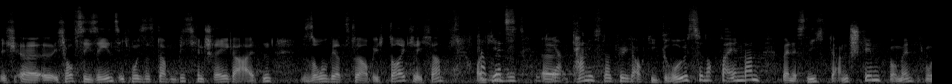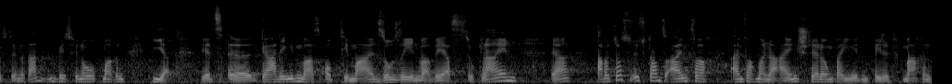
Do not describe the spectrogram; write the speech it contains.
Ich, äh, ich hoffe, Sie sehen es. Ich muss es, glaube ein bisschen schräger halten. So wird es, glaube ich, deutlicher. Und man jetzt sieht's gut, äh, ja. kann ich natürlich auch die Größe noch verändern, wenn es nicht ganz stimmt. Moment, ich muss den Rand ein bisschen hoch machen. Hier, jetzt äh, gerade eben war es optimal. So sehen wir, wäre es zu klein. Ja, aber das ist ganz einfach. Einfach mal eine Einstellung bei jedem Bild machen.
